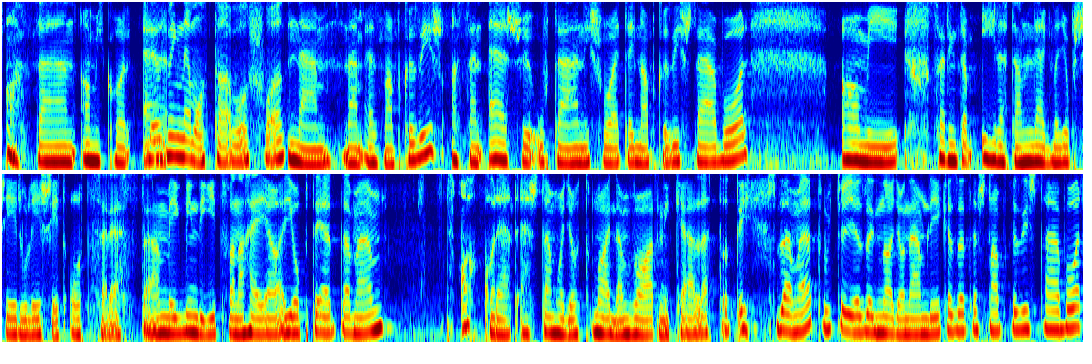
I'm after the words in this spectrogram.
Aztán, amikor... De ez még nem ott alvós volt. Nem, nem, ez napközis. Aztán első után is volt egy napközis tábor, ami szerintem életem legnagyobb sérülését ott szereztem. Még mindig itt van a helye a jobb térdemem. Akkor estem, hogy ott majdnem varni kellett a térdemet, úgyhogy ez egy nagyon emlékezetes napközis tábor.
